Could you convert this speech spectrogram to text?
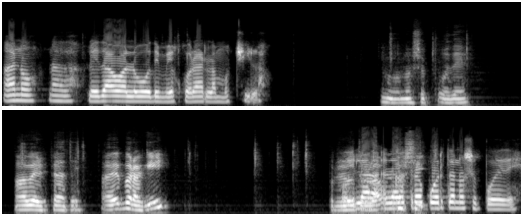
Ah, no, nada. Le he dado a lo de mejorar la mochila. No, no se puede. A ver, espérate. A ver, por aquí. Por el otro la, lado, la otra puerta no se puede.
